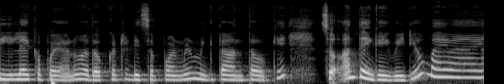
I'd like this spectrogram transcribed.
తీయలేకపోయాను. అదొక్కటి డిసప్పాయింట్మెంట్ మిగతా అంతా ఓకే సో అంతే ఇంకా ఈ వీడియో బాయ్ బాయ్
